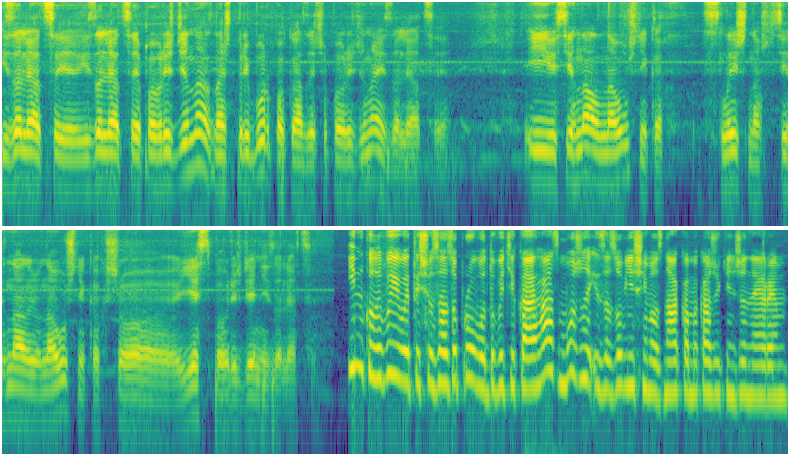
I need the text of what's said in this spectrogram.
изоляция, изоляция повреждена, значит прибор показывает, что повреждена изоляция. И сигнал в наушниках, слышно в сигнале в наушниках, что есть повреждение изоляции. Інколи виявити, що з газопроводу витікає газ, можна і за зовнішніми ознаками, кажуть інженери.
